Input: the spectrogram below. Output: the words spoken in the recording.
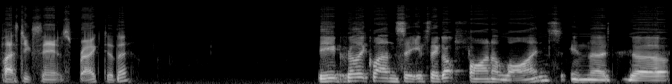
Plastic stamps break, do they? the acrylic ones if they've got finer lines in the the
